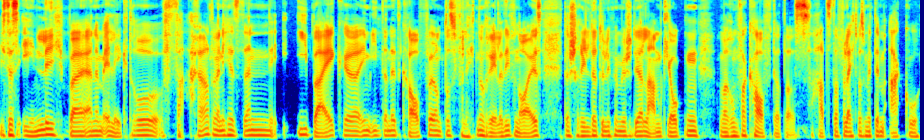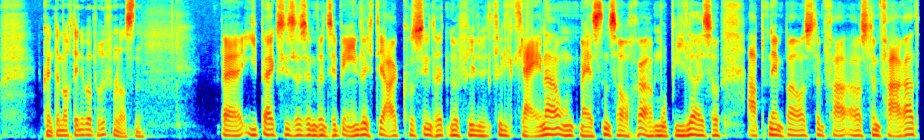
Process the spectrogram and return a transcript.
Ist das ähnlich bei einem Elektrofahrrad? Wenn ich jetzt ein E-Bike äh, im Internet kaufe und das vielleicht noch relativ neu ist, da schrillt natürlich bei mir schon die Alarmglocken. Warum verkauft er das? Hat es da vielleicht was mit dem Akku? Könnte man auch den überprüfen lassen? Bei E-Bikes ist es im Prinzip ähnlich. Die Akkus sind halt nur viel, viel kleiner und meistens auch äh, mobiler, also abnehmbar aus dem, aus dem Fahrrad.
